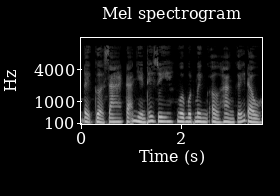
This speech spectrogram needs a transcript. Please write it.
Đẩy cửa ra đã nhìn thấy Duy ngồi một mình ở hàng ghế đầu.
